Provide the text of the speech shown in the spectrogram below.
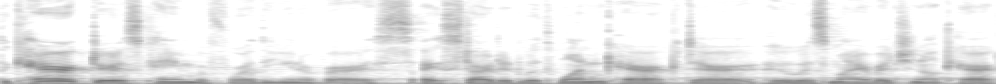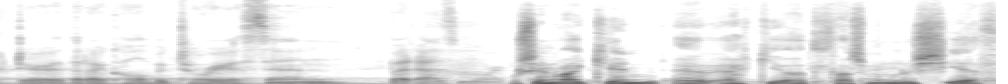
The characters came before the universe. I started with one character who was my original character that I call Victoria Sin. Og sinnvækinn er ekki öll það sem hún er séð.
